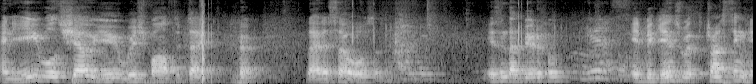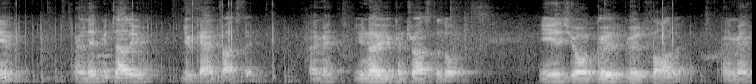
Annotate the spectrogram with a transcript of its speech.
and He will show you which path to take. that is so awesome. Isn't that beautiful? Beautiful. It begins with trusting Him, and let me tell you, you can trust Him. Amen. You know you can trust the Lord. He is your good, good Father. Amen.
